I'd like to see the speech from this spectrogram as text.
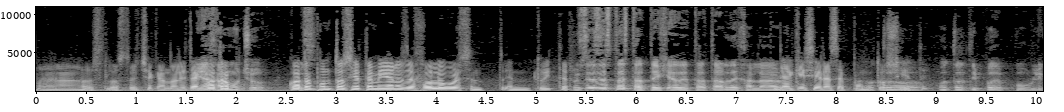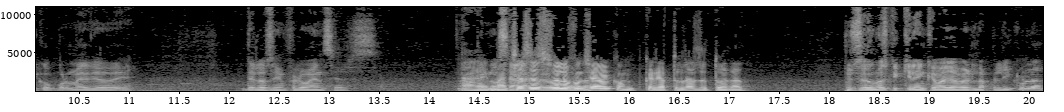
Ah, pues lo estoy checando ahorita. Viaja Cuatro- mucho. 4.7 millones de followers en, en Twitter. Pues es esta estrategia de tratar de jalar Ya quisiera ese punto otro, 7. otro tipo de público por medio de, de los influencers. Ay, no sean eso solo funcionan con criaturas de tu edad. Pues son los que quieren que vaya a ver la película.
